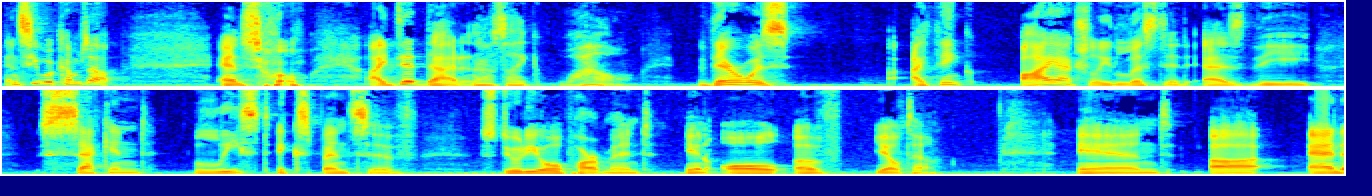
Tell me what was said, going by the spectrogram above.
and see what comes up. And so I did that, and I was like, wow, there was, I think I actually listed as the second least expensive studio apartment in all of Yaletown, and uh, and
